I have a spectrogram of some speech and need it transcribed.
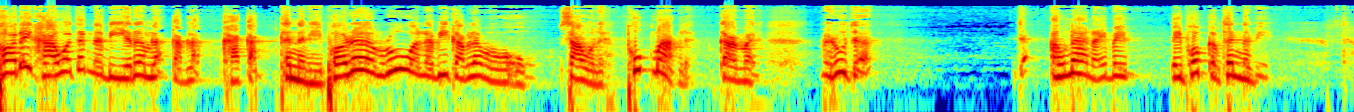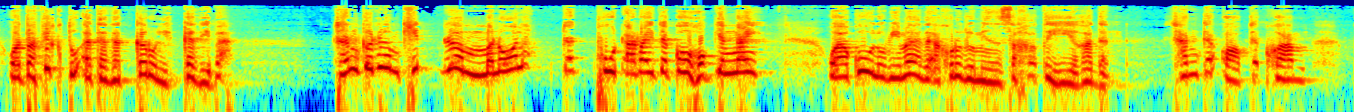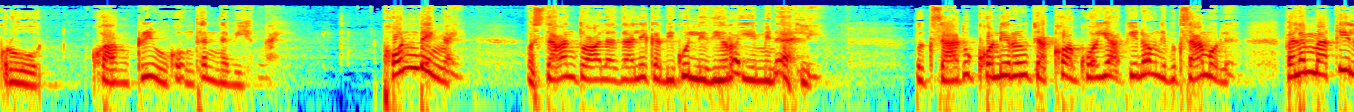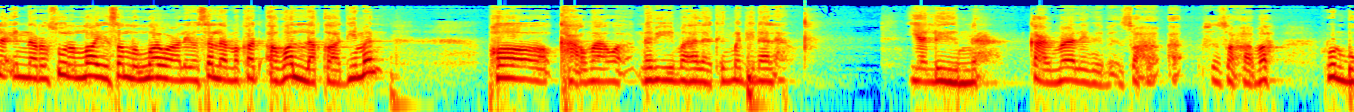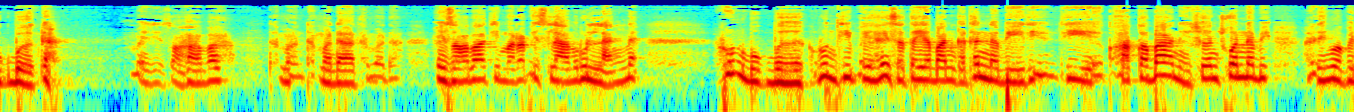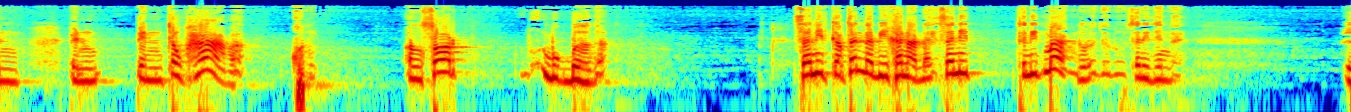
พอได้ข่าวว่าท่านนบีเริ่มละกลับละขากลับท่านนบี พอเริ่มรู้ว่านบีกลับแล้วโอ้โหเศร้าเลย ทุกข์มากเลยกลับมาไม่รู้จะ จะเอาหน้าไหนไปไปพบกับท่านนบีว่าตฟิกตุอัตดักรุลกดิบะฉันก็เริ่มคิดเริ่มมโนละจะพูดอะไรจะโกหกยังไงว่ากูลูบิมาดะอัครุจุมินสัคตีกัดันฉันจะออกจากความโกรธ ความกริ้วของท่านนบียังไงพ้นได้ไง واستعنت على ذلك بكل ذي رأي من أهلي ปรึกษาทุกคนที่เรารู้จักครอบครัวญาติพี่น้องนี่ปรึกษาหมดเลย فلما قيل إن رسول الله صلى الله عليه وسلم قد أظل قادما พอข่าวมาว่านบีมาแล้วถึงมดีนาแล้ว อย่าลืมนะการมาเลยเนี่ยเป็นสหาเป็นสหาบะรุ่นบุกเบิกนะไม่ใช่สหาบะ ธรรมธรรมดาธรรมดาไม่สาบะที่มารับอิสลามรุ่นหลังนะรุ่นบุกเบิก รุ่นที่ไปให้สตยาบันกับท่านนบีที่ที่อักบ้านเนี่ยเชิญชวนนบีเรียกว่าเป็นเป็นเป็นเจ้าภาพอะคนอันซอรรุ่นบุกเบิกอะสนิทกับท่านนบีขนาดไหนสนิทสนิทมากดูเราจะรู้สนิทยังไง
